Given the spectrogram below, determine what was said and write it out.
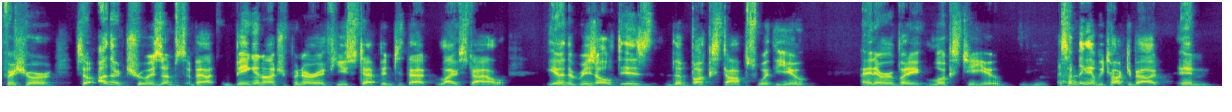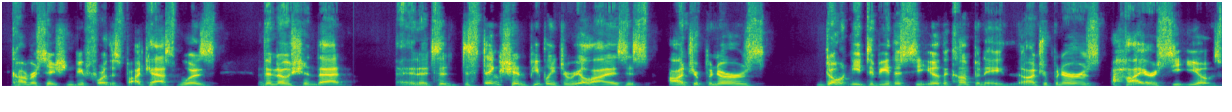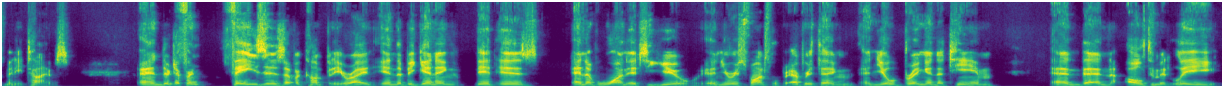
For sure. So, other truisms about being an entrepreneur, if you step into that lifestyle, you know, the result is the buck stops with you and everybody looks to you. Mm-hmm. Something that we talked about in conversation before this podcast was the notion that, and it's a distinction people need to realize is entrepreneurs don't need to be the CEO of the company. Entrepreneurs hire CEOs many times. And there are different phases of a company, right? In the beginning, it is N of one, it's you, and you're responsible for everything, and you'll bring in a team. And then ultimately,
